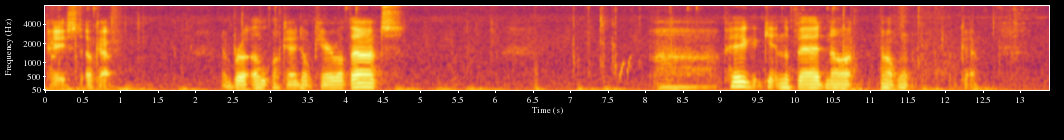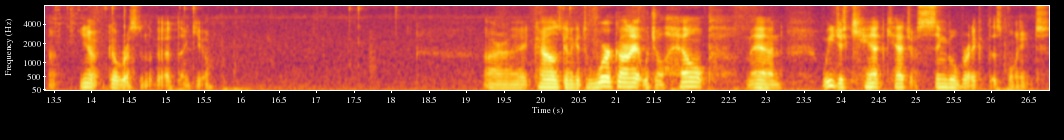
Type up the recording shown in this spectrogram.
Paste, okay. Bro, okay, I don't care about that. Pig, get in the bed, not, oh, okay. Uh, you know, go rest in the bed, thank you. Alright, Kyle's gonna get to work on it, which will help. Man, we just can't catch a single break at this point.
